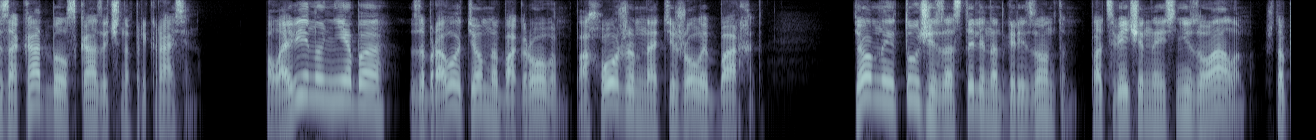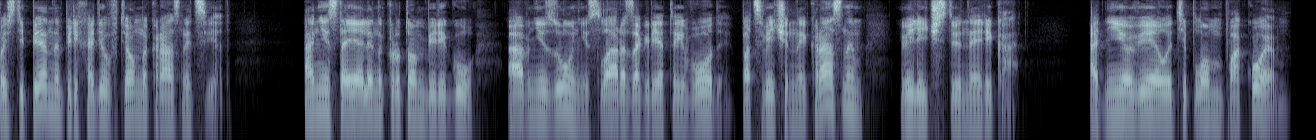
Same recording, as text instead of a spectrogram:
Закат был сказочно прекрасен. Половину неба забрало темно-багровым, похожим на тяжелый бархат. Темные тучи застыли над горизонтом, подсвеченные снизу алым, что постепенно переходил в темно-красный цвет. Они стояли на крутом берегу, а внизу несла разогретые воды, подсвеченные красным, величественная река. От нее веяло теплом и покоем,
